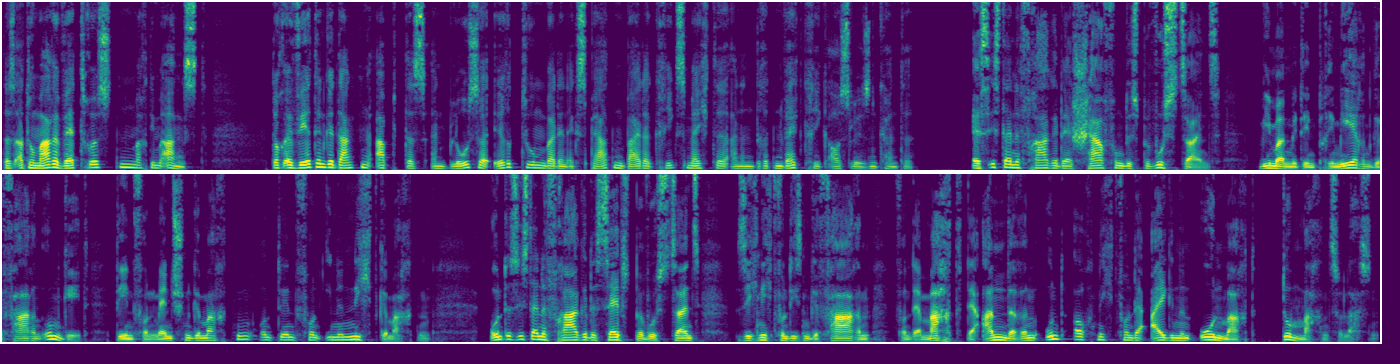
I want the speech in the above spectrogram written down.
Das atomare Wettrüsten macht ihm Angst, doch er wehrt den Gedanken ab, dass ein bloßer Irrtum bei den Experten beider Kriegsmächte einen dritten Weltkrieg auslösen könnte. Es ist eine Frage der Schärfung des Bewusstseins, wie man mit den primären Gefahren umgeht, den von Menschen gemachten und den von ihnen nicht gemachten, und es ist eine Frage des Selbstbewusstseins, sich nicht von diesen Gefahren, von der Macht der anderen und auch nicht von der eigenen Ohnmacht dumm machen zu lassen.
